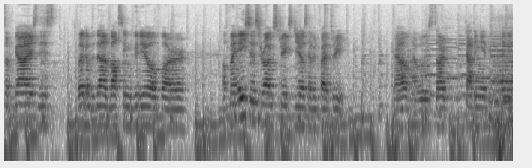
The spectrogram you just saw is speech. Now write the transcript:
What's up guys? This welcome to the unboxing video of our of my Asus ROG Strix GL753. Now I will start cutting it. I mean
